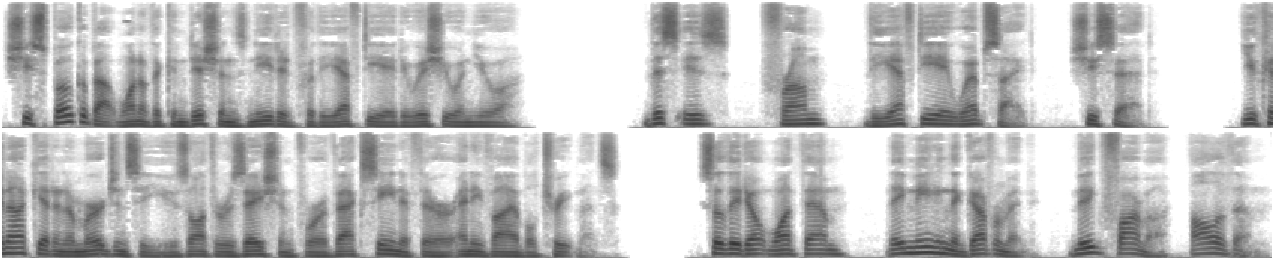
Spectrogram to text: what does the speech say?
She spoke about one of the conditions needed for the FDA to issue an EUA. This is, from, the FDA website, she said. You cannot get an emergency use authorization for a vaccine if there are any viable treatments. So they don't want them, they meaning the government, big pharma, all of them.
